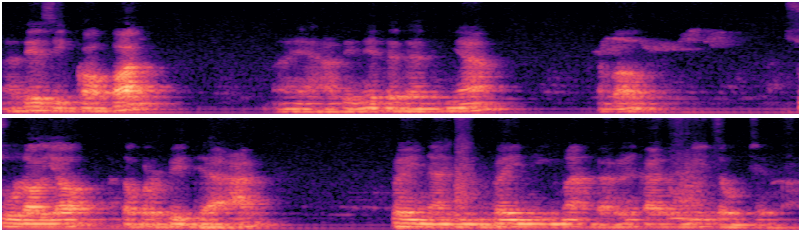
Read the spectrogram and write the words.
Nanti syiqaqan nah ya, artinya terjadinya apa suloyo atau perbedaan bainahim bainihima dari kadumi zaujana.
